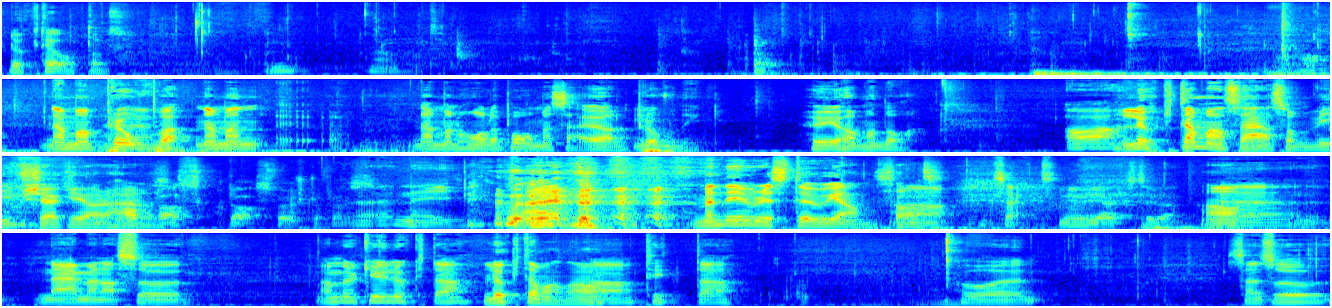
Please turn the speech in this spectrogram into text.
Luktar gott också. Ja. När man provar, när man, när man håller på med så här ölprovning. Hur gör man då? Ja, Luktar man så här som vi försöker göra här? plastglas först och främst. eh, nej. Nej. Men det är ju i stugan så att, Ja, exakt. Nu är jaktstugan. ja. Nej men alltså, man brukar ju lukta, Luktar man? ja. Ja. titta. Och eh, sen så,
